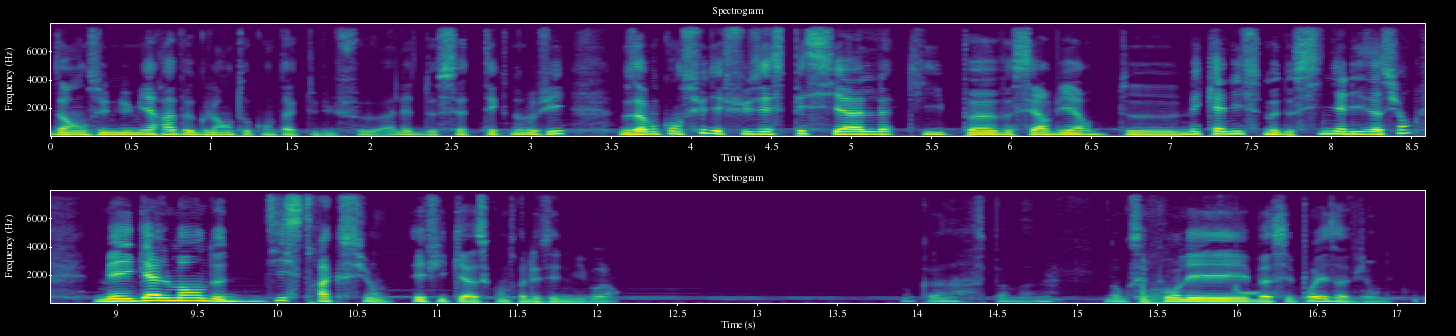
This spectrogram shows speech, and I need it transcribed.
dans une lumière aveuglante au contact du feu. À l'aide de cette technologie, nous avons conçu des fusées spéciales qui peuvent servir de mécanisme de signalisation, mais également de distraction efficace contre les ennemis volants. Donc là, c'est pas mal. Donc c'est pour les, bah, c'est pour les avions du coup.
